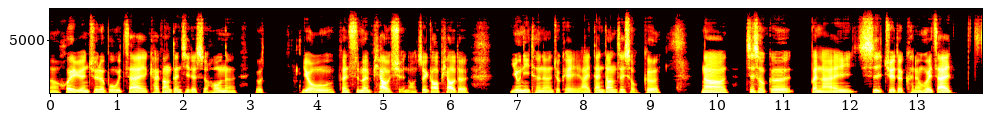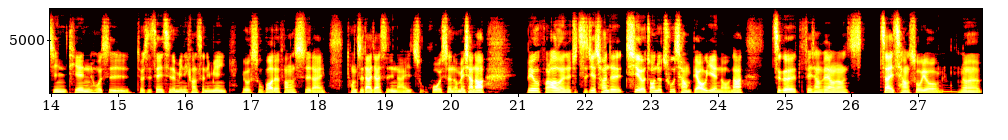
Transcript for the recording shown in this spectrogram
呃会员俱乐部在开放登记的时候呢，有由粉丝们票选哦，最高票的 unit 呢就可以来担当这首歌。那这首歌本来是觉得可能会在今天或是就是这一次的 mini concert 里面，由速报的方式来通知大家是哪一组获胜了。没想到 BILLFLOWER 呢就直接穿着企鹅装就出场表演哦。那这个非常非常让在场所有呃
